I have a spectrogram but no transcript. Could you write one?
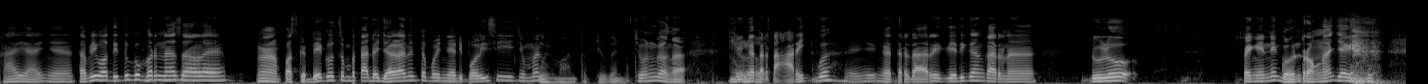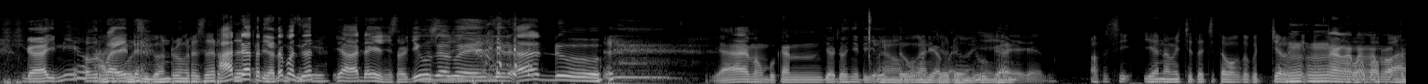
kayaknya. Tapi waktu itu gue pernah soalnya nah pas gede gue sempet ada jalan itu mau jadi polisi cuman Wih mantap juga nih. cuman gue nggak kayak Nggak- tertarik gue nggak tertarik. Jadi kan karena dulu pengennya gondrong aja kan. Nggak ini ya Ada berfaedah polisi gondrong ada ternyata pas ya ada ya nyesel juga gue anjir. Aduh. Ya emang bukan jodohnya dia Emang itu bukan mau diapain jodohnya, juga ya. ya kan apa sih ya namanya cita-cita waktu kecil gitu Mm-mm, nggak tahu angan-angan waktu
